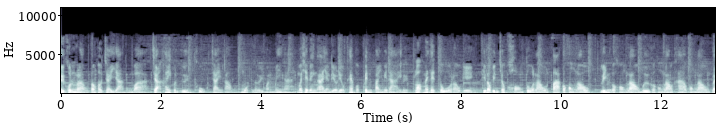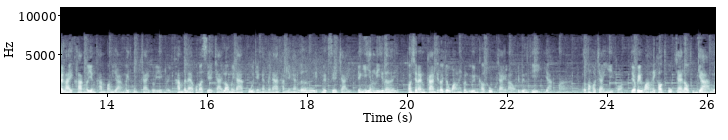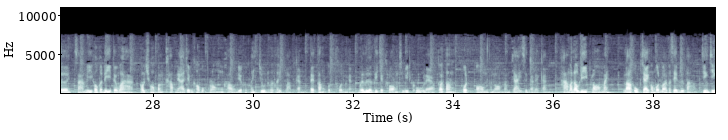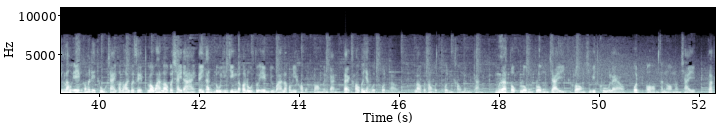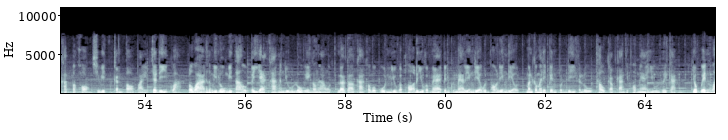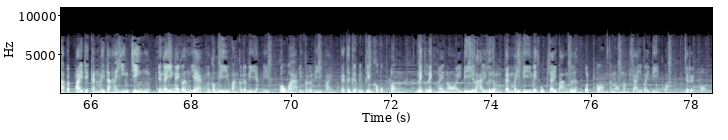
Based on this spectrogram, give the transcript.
คือคนเราต้องเข้าใจอย่างหนึ่งว่า จะให้คนอื่นถูกใจเราหมดเลยมันไม่ง่าย ไม่ใช่ไม่ง่ายอย่างเดียวเดี๋ยวแทบว่าเป็นไปไม่ได้เลย เพราะแม้แต่ตัวเราเองที่เราเป็นเจ้าของตัวเราปากก็ของเรา ลิ้นก็ของเรามือก็ของเราเท้าของเราหลาย ๆ ครั้งเรายังทำบางอย่างไม่ถูกใจตัวเองเลยทำไปแล้วก็มาเสียใจเราไม่น่าพูดอย่างนั้นไม่น่าทำอย่างนั้นเลยนึกเสียใจ อย่างนี้ยังมีเลย เพราะฉะนั้นการที่เราจะหวังให้คนอื่นเขาถูกใจเราเป็นเรื่องที่ยากมากเราต้องเข้าใจอย่างนี้ก่อน อย่าไปหวังให้เขาถูกใจเราทุกอย่างเลย สามีเขาก็ดีแต่ว่าเขาชอบบังคับเนี่ยอาจจะเป็นข้อบกพร่องของเขาเดี๋ยวค่อยๆจูนค่อยๆปรับกัน แต่ต้องอดทนกัน เมื่อเลือกที่จะครองชีวิตคู่แล้ว ก็ต้องอดออมถนอมน้ำใจซึ่งกันและกัน ถามว่าเราดีพร้อมไหม เราถูกใจเขาหมดร้อยเปอร์เซ็นต์หรือเปล่า จริง ๆ เราเองก็ไม่ได้ถูกใจเขาร้อยเปอร์เซ็นต์เราว่าเราก็ใช้ได้ แต่ถ้าดูจริงๆเราก็รู้ตัวเองอยู่ว่าเราก็มีข้อบกพร่องเหมือนกัน แต่เขาก็ยังอดทนเรา เราก็ต้องอดทนเขาเหมือนกัน เมื่อตกลงปรงใจครองชีวิตคู่แล้ว อดออมถนอมน้ำใจประคับประคองชีวิตกันต่อไปจะดีกว่า เพราะว่าถ้ามีลูกมีเต้าไปแยกทางกันอยู่ลูกเองก็เหงา แล้วก็ขาดความอบอุ่นอยู่กับพ่อหรืออยู่กับแม่เป็นคุณแม่เลี้ยงเดี่ยวคุณพ่อเลี้ยงเดี่ยวมันก็ไม่ได้เป็นผลดีกับลูกเท่ากับการที่พ่อแม่อยู่ด้วยกัน ยกเว้นว่าแบบไปด้วยกันไม่ได้จริง ๆยังไงยังไงก็ต้องแยก มันก็มีอยู่บ้างกรณีอย่างนี้ ก็ว่าเป็นกรณีไป แต่ถ้าเกิดเป็นเพียงข้อบกพร่อง เล็กๆ น้อยๆ ดีหลายเรื่อง แต่ไม่ดีไม่ถูกใจบางเรื่อง อดออมถนอมน้ำใจไว้ดีกว่าเจริญพร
